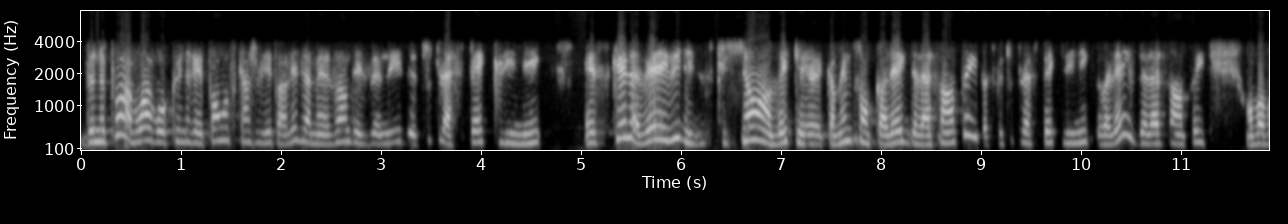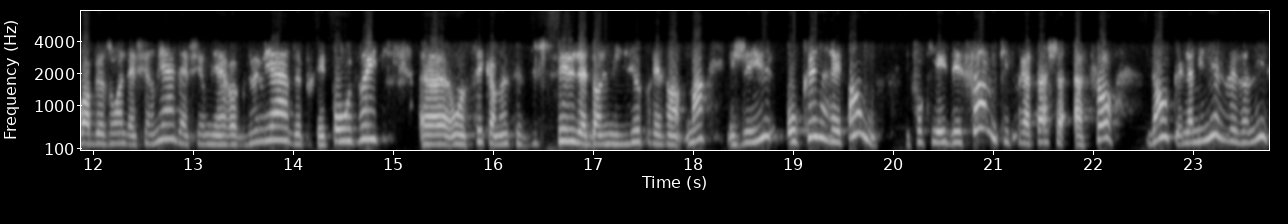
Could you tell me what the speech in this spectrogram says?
de ne pas avoir aucune réponse quand je lui ai parlé de la maison des aînés, de tout l'aspect clinique. Est-ce qu'elle avait eu des discussions avec euh, quand même son collègue de la santé? Parce que tout l'aspect clinique relève de la santé. On va avoir besoin d'infirmières, d'infirmières auxiliaires, de préposés. Euh, on sait comment c'est difficile dans le milieu présentement. Et j'ai eu aucune réponse. Il faut qu'il y ait des sommes qui se rattachent à, ça. Donc, la ministre des aînés,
